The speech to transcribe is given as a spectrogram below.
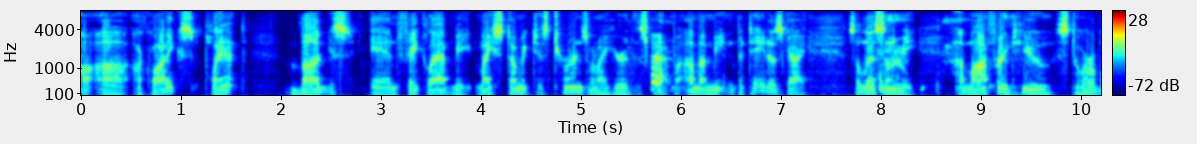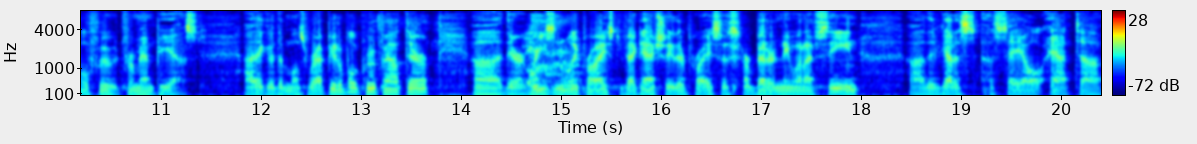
uh, uh, aquatics, plant, bugs, and fake lab meat. My stomach just turns when I hear this crap. I'm a meat and potatoes guy. So listen to me. I'm offering you storable food from MPS. I think they're the most reputable group out there. Uh, they're reasonably priced. In fact, actually, their prices are better than anyone I've seen. Uh, they've got a, a sale at uh,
